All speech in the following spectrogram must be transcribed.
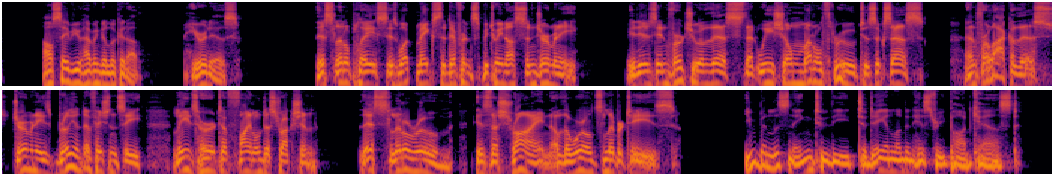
I'll save you having to look it up. Here it is. This little place is what makes the difference between us and Germany. It is in virtue of this that we shall muddle through to success. And for lack of this, Germany's brilliant efficiency leads her to final destruction. This little room is the shrine of the world's liberties. You've been listening to the Today in London History podcast,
